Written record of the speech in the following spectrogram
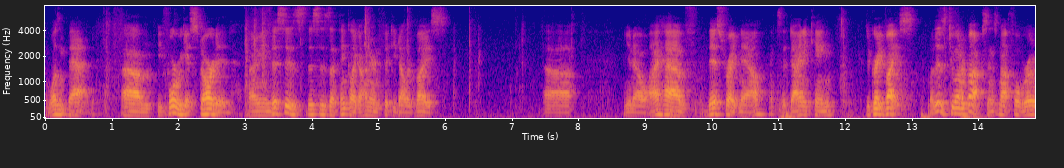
It wasn't bad. Um, before we get started, I mean, this is this is I think like a $150 vice. Uh, you know, I have this right now. It's a Dynaking. It's a great vice. Well, this is 200 bucks and it's not full ro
